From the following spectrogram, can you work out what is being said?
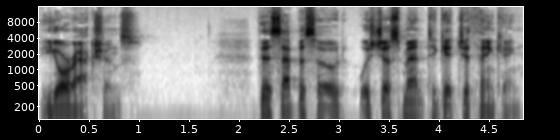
your actions. This episode was just meant to get you thinking.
